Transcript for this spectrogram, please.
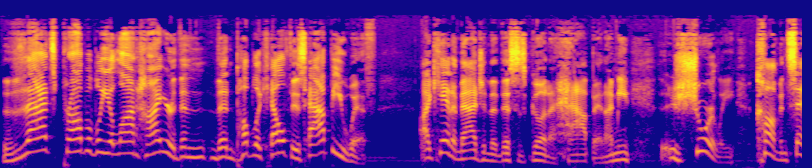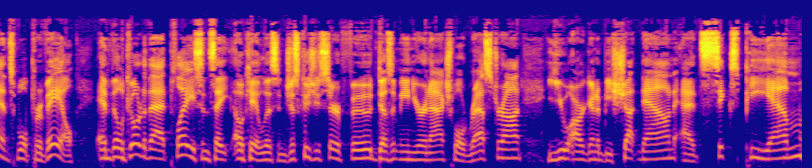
that's probably a lot higher than than public health is happy with. I can't imagine that this is going to happen. I mean, surely common sense will prevail and they'll go to that place and say, okay, listen, just because you serve food doesn't mean you're an actual restaurant. You are going to be shut down at 6 p.m.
